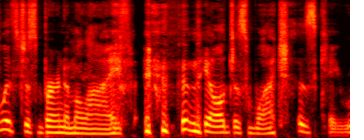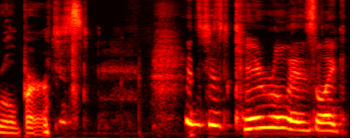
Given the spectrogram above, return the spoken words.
Let's just burn him alive. and then they all just watch as K. Rool burns. just it's just K. Rool is like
